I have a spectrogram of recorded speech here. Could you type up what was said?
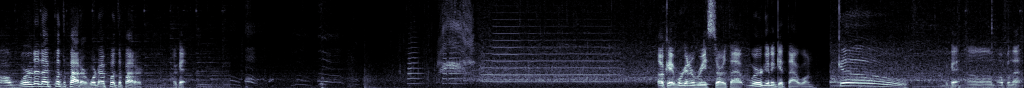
oh, where did I put the powder? Where did I put the powder? Okay. Okay, we're gonna restart that. We're gonna get that one. Go! Okay, um, open that.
